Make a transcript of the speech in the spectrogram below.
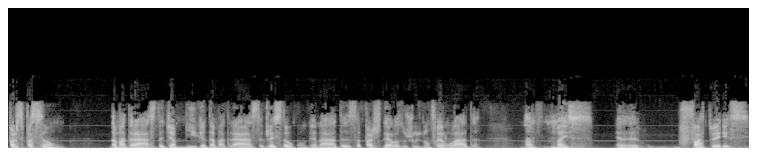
participação da madrasta, de amiga da madrasta, que já estão condenadas, a parte delas do júri não foi anulada, né? mas é, o fato é esse,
